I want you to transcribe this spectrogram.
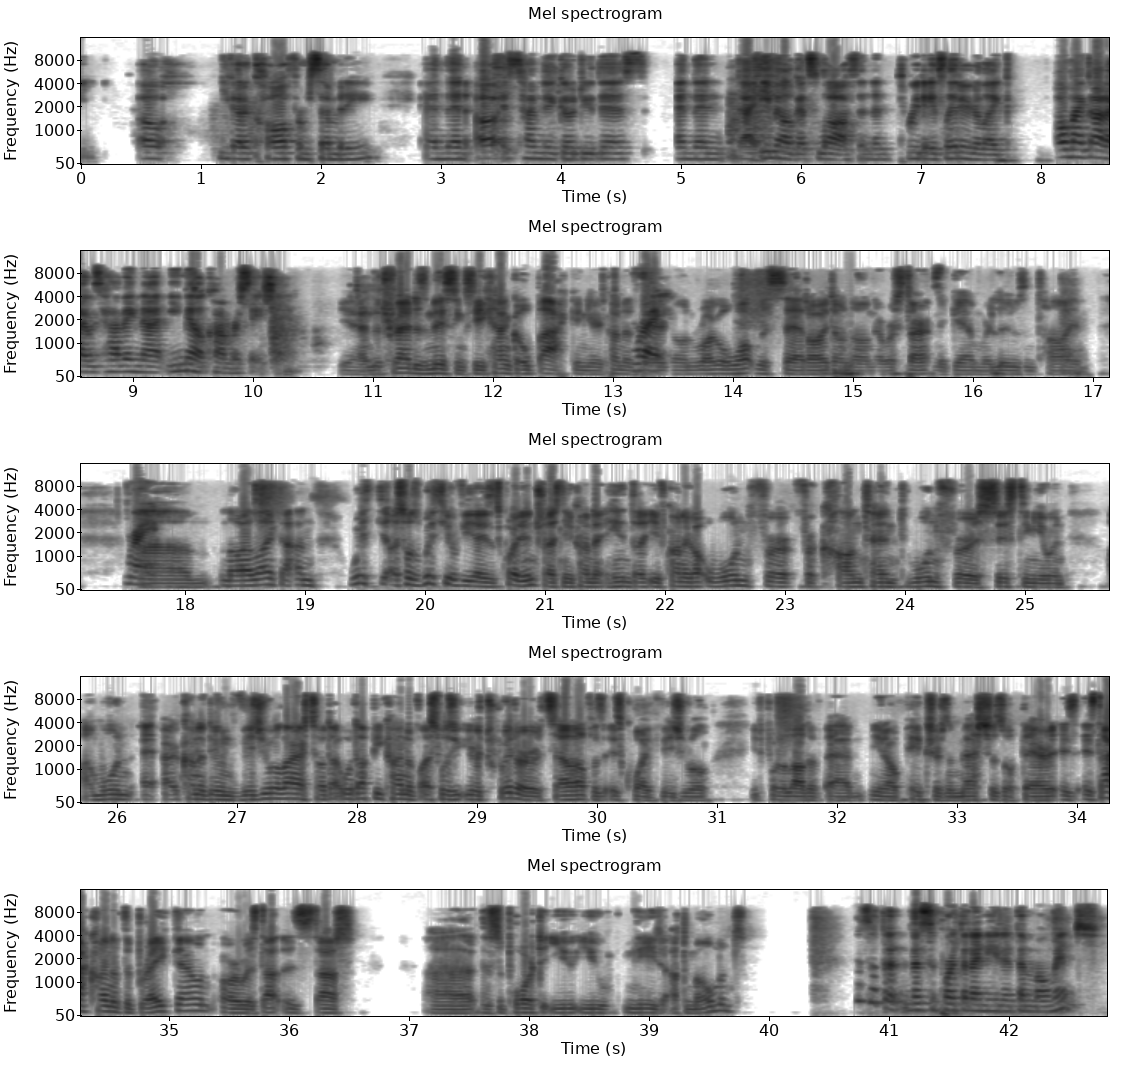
oh, you got a call from somebody, and then oh, it's time to go do this, and then that email gets lost, and then three days later, you're like, oh my god, I was having that email conversation. Yeah, and the thread is missing, so you can't go back, and you're kind of there going, right, well, what was said? I don't know. Now we're starting again. We're losing time. Right. Um, no, I like that. And with I suppose with your VAs, it's quite interesting. You kind of hint that you've kind of got one for for content, one for assisting you, and and one uh, are kind of doing visual art. So that would that be kind of I suppose your Twitter itself is, is quite visual. You'd put a lot of um, you know pictures and messages up there. Is is that kind of the breakdown, or is that is that uh, the support that you you need at the moment? The, the support that I need at the moment.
